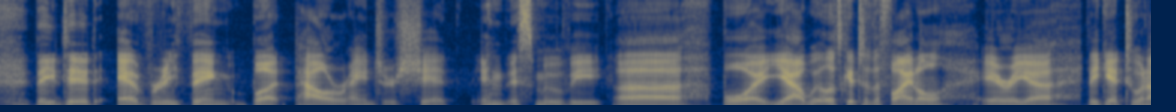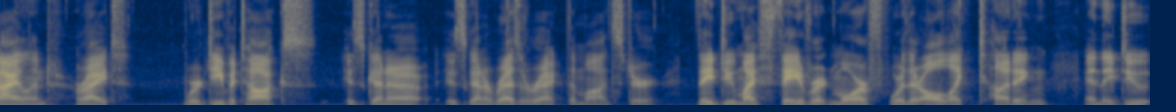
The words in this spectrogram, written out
they did everything but Power Rangers shit in this movie. Uh, boy, yeah. Well, let's get to the final area. They get to an island, right, where Divatox is gonna is gonna resurrect the monster. They do my favorite morph where they're all like tutting, and they do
